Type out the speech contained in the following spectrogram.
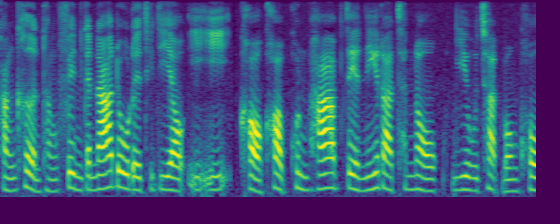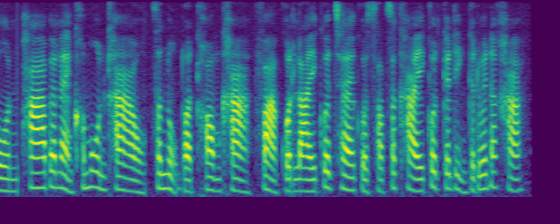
ทั้งเขินทั้งฟินกันน่าดูเลยทีเดียวอีอีขอขอบคุณภาพเจนนี่รัชนก ยิวฉัดมงคล ภาพเป็นแหล่งข้อมูลข่าว สนุก .com ค่ะ ฝากกดไลค์กดแชร์กดซับสไครต์กดกระดิ่งกันด้วยนะคะ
